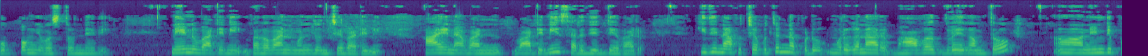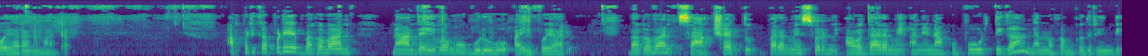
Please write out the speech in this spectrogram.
ఉప్పొంగి వస్తుండేవి. నేను వాటిని భగవాన్ ముందుంచేవాడిని. ఆయన వాటిని సరిదిద్దేవారు. ఇది నాకు చెబుతున్నప్పుడు మురుగనారు భావోద్వేగంతో నిండిపోయారన్నమాట. అప్పటికప్పుడే భగవాన్ నా దైవము గురువు అయిపోయారు. భగవాన్ సాక్షాత్తు పరమేశ్వరుని అవతారమే అని నాకు పూర్తిగా నమ్మకం కుదిరింది.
